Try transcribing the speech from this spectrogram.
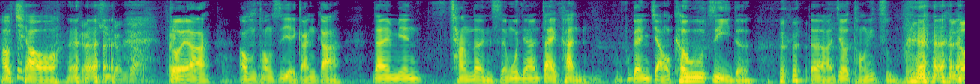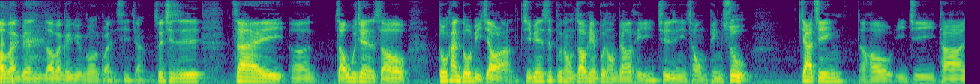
好巧哦。尴巨尴尬。对啊，啊，我们同事也尴尬，在那边藏得很深。我等下带看，不跟你讲，我客户自己的，对啊，就同一组。老板跟老板跟员工的关系这样，所以其实在，呃找物件的时候多看多比较啦，即便是不同照片、不同标题，其实你从平数、价金，然后以及它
